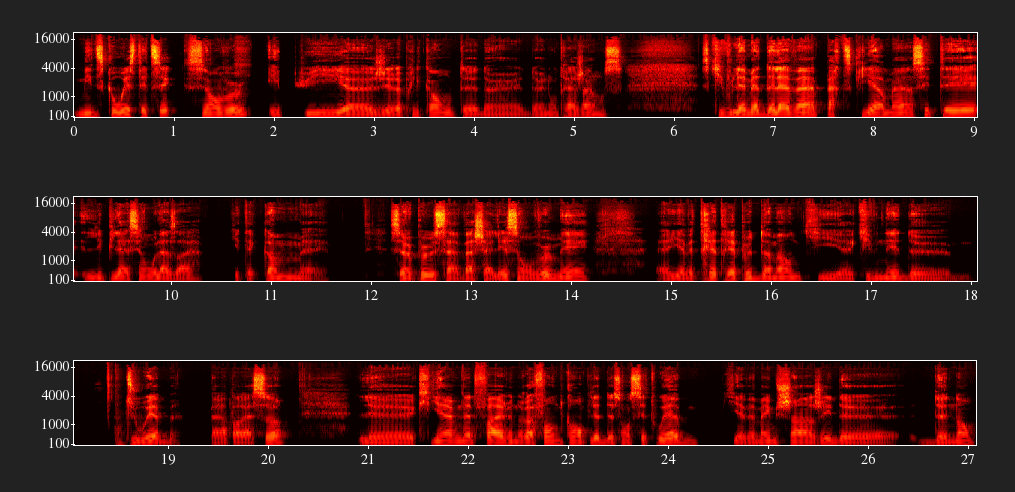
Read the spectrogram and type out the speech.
médico-esthétique, si on veut. Et puis, j'ai repris le compte d'une autre agence. Ce qu'il voulait mettre de l'avant particulièrement, c'était l'épilation au laser, qui était comme, euh, c'est un peu sa vache à lait si on veut, mais euh, il y avait très très peu de demandes qui, euh, qui venaient de, du web par rapport à ça. Le client venait de faire une refonte complète de son site web, qui avait même changé de nom,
